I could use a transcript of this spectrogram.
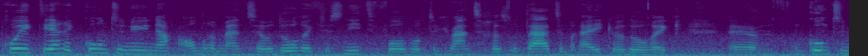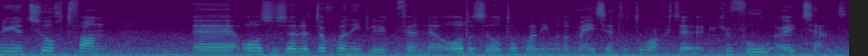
projecteer ik continu naar andere mensen. Waardoor ik dus niet bijvoorbeeld de gewenste resultaten bereik. Waardoor ik um, continu een soort van. Uh, oh, ze zullen het toch wel niet leuk vinden. Oh, er zal toch wel niemand op mij zitten te wachten. Gevoel uitzend.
